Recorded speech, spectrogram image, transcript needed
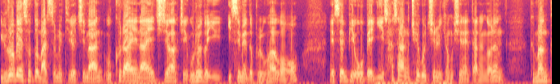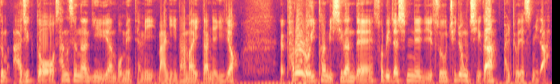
유럽에서도 말씀을 드렸지만 우크라이나의 지정학적 우려도 이, 있음에도 불구하고 S&P 500이 사상 최고치를 경신했다는 것은 그만큼 아직도 상승하기 위한 모멘텀이 많이 남아 있다는 얘기죠. 8월 로이터 미시간대 소비자 심리지수 최종치가 발표됐습니다.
